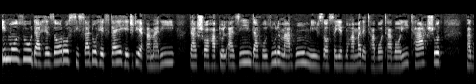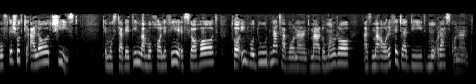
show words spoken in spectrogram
این موضوع در 1317 هجری قمری در شاه عبدالعظیم در حضور مرحوم میرزا سید محمد تباتبایی طرح شد و گفته شد که علاج چیست که مستبدین و مخالفین اصلاحات تا این حدود نتوانند مردمان را از معارف جدید معرض کنند.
